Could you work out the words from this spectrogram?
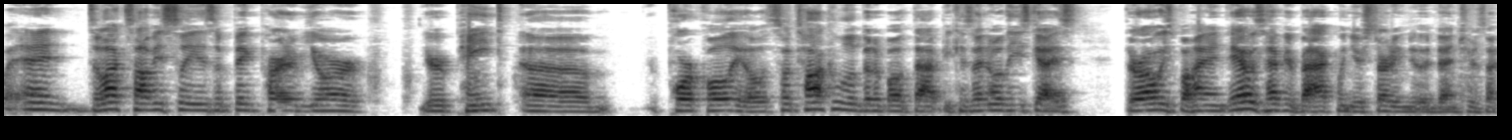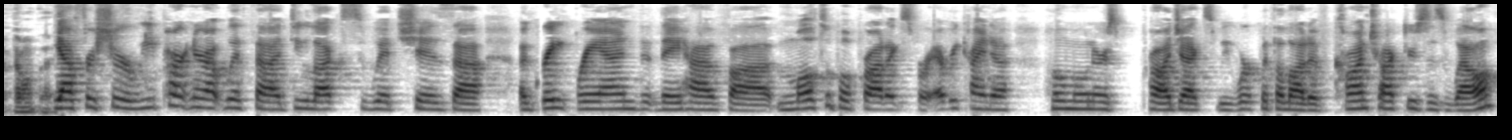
And Dulux obviously is a big part of your your paint um, portfolio. So talk a little bit about that because I know these guys they're always behind. They always have your back when you're starting new adventures, don't they? Yeah, for sure. We partner up with uh, Dulux, which is uh, a great brand. They have uh, multiple products for every kind of homeowners projects. We work with a lot of contractors as well.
